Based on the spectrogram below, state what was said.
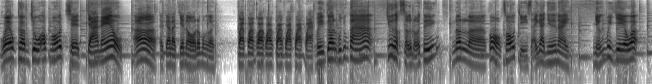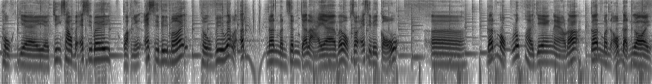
Welcome to ốc ngố channel à, Thật ra là channel đó mọi người. Quạt quạt quạt quạt quạt quạt quạt quạt. Vì kênh của chúng ta chưa thật sự nổi tiếng Nên là có một số chuyện xảy ra như thế này. Những video á thuộc về chuyên sâu về SCP Hoặc những SCP mới Thường view rất là ít Nên mình xin trở lại à, với một số SCP cũ. À, Đến một lúc thời gian nào đó Kênh mình ổn định rồi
